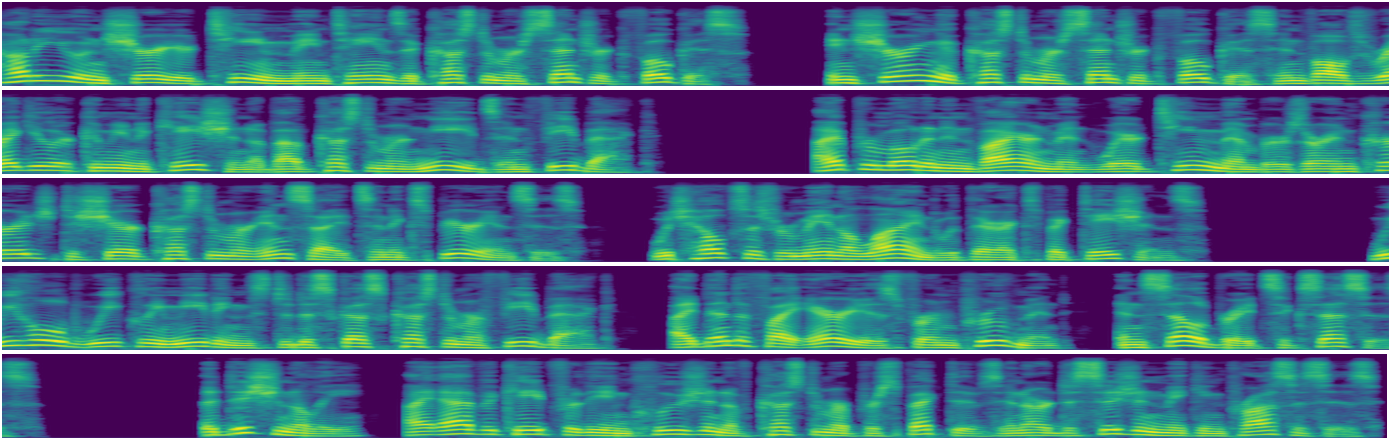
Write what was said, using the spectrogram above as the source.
How do you ensure your team maintains a customer centric focus? Ensuring a customer centric focus involves regular communication about customer needs and feedback. I promote an environment where team members are encouraged to share customer insights and experiences, which helps us remain aligned with their expectations. We hold weekly meetings to discuss customer feedback, identify areas for improvement, and celebrate successes. Additionally, I advocate for the inclusion of customer perspectives in our decision making processes,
